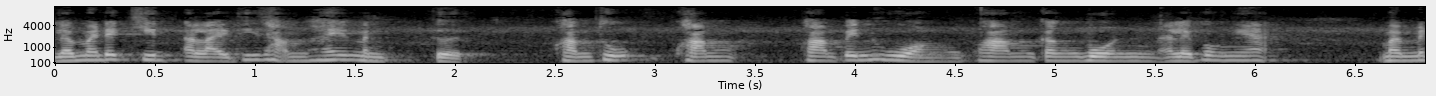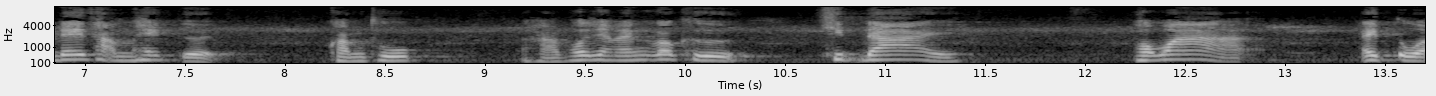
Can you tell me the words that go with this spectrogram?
แล้วไม่ได้คิดอะไรที่ทำให้มันเกิด ความทุกข์ความความเป็นห่วง ความกังวลอะไรพวกเนี้ยมันไม่ได้ทำให้เกิดความทุกข์นะคะเพราะฉะนั้นก็คือคิดได้ เพราะว่าไอ้ตัว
